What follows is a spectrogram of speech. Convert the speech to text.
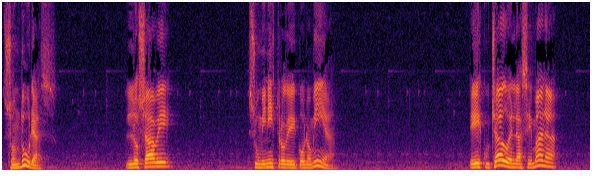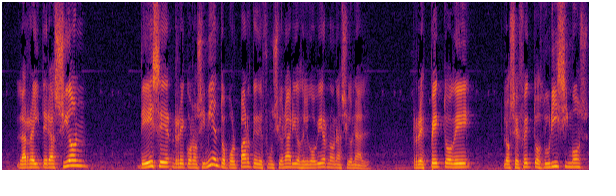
son duras, lo sabe su ministro de Economía. He escuchado en la semana la reiteración de ese reconocimiento por parte de funcionarios del gobierno nacional respecto de los efectos durísimos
